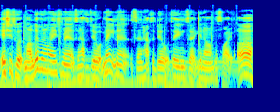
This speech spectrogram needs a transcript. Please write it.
issues with my living arrangements and have to deal with maintenance and have to deal with things that you know I'm just like, uh,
